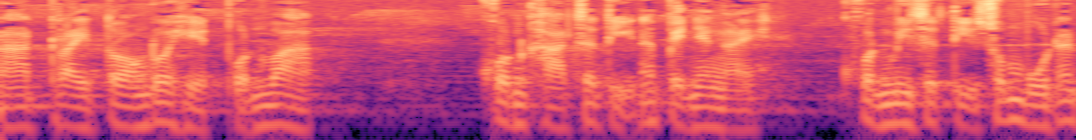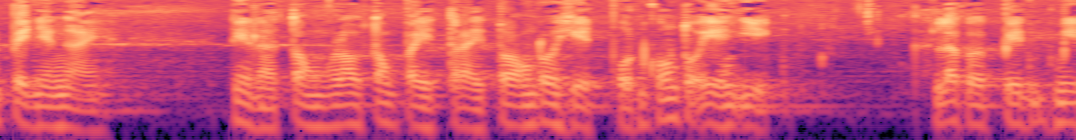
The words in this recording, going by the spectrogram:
ณาไตรตรองด้วยเหตุผลว่า คนขาดสตินั้นเป็นยังไง คนมีสติสมบูรณ์นั้นเป็นยังไงนี่แหละต้องเราต้องไปไตรตรองโดยเหตุผลของตัวเองอีก แล้วก็เป็นมี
